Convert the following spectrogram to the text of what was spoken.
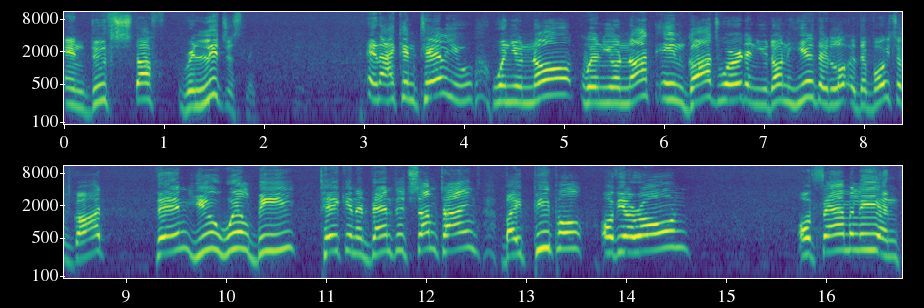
and do stuff religiously. And I can tell you, when you know, when you're not in God's word and you don't hear the, the voice of God, then you will be taken advantage sometimes by people of your own, of family and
